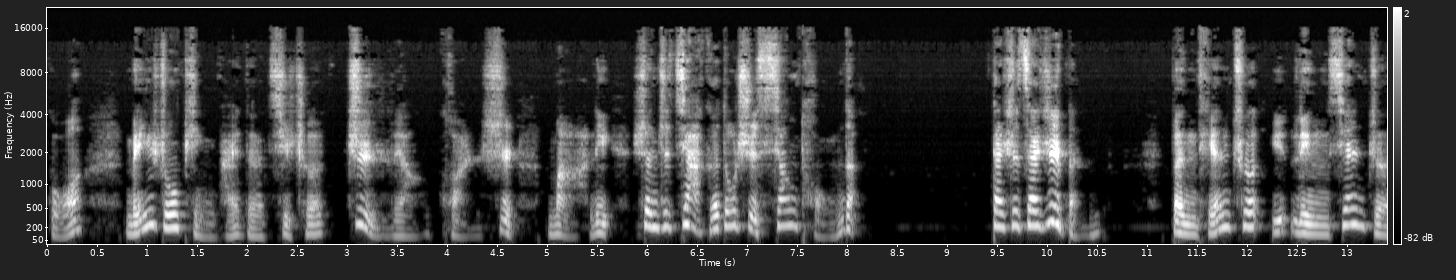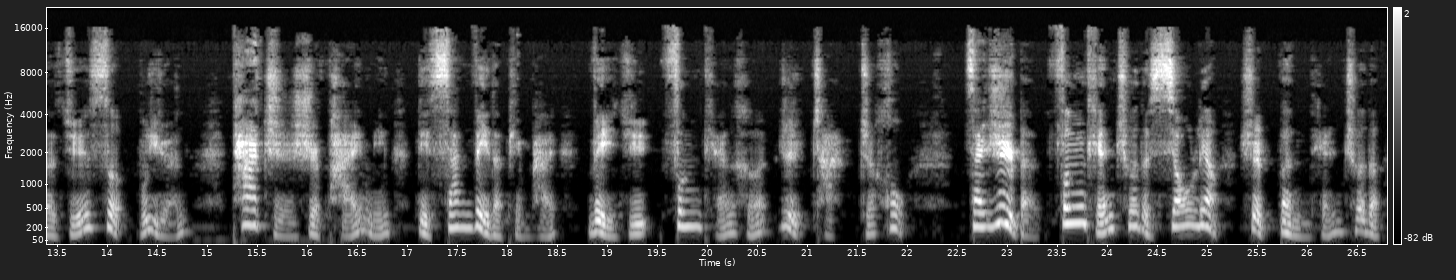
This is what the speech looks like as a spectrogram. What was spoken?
国，每种品牌的汽车质量、款式、马力，甚至价格都是相同的。但是在日本，本田车与领先者角色无缘。它只是排名第三位的品牌，位居丰田和日产之后。在日本，丰田车的销量是本田车的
